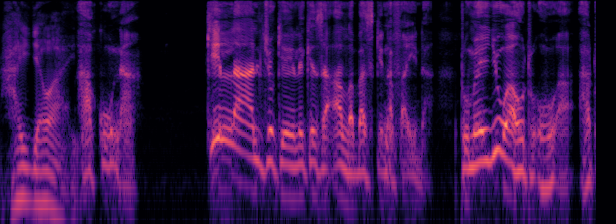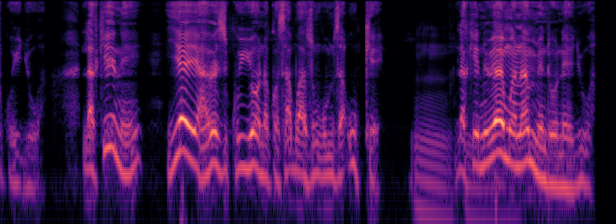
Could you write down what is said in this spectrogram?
Haijawahi. Hakuna. Kila alichokielekeza allah basi kina faida. Tumeijua hatukuijua. Lakini yeye hawezi kuiona kwa sababu azungumza uke. Mm. lakini wewe mwanamme ndio unayejua.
